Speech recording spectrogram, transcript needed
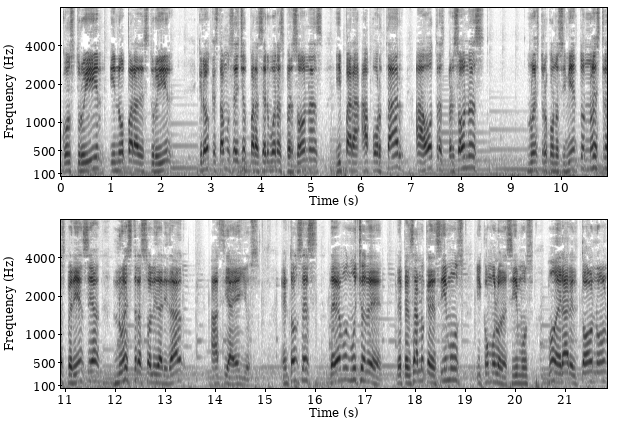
construir y no para destruir. Creo que estamos hechos para ser buenas personas y para aportar a otras personas nuestro conocimiento, nuestra experiencia, nuestra solidaridad hacia ellos. Entonces debemos mucho de, pensar lo que decimos y cómo lo decimos, moderar el tono,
